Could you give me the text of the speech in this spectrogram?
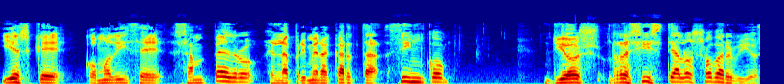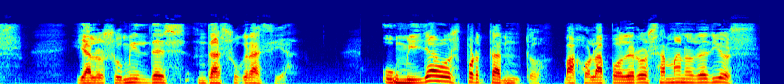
Y es que, como dice San Pedro en la primera carta 5, Dios resiste a los soberbios y a los humildes da su gracia. Humillaos, por tanto, bajo la poderosa mano de Dios,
